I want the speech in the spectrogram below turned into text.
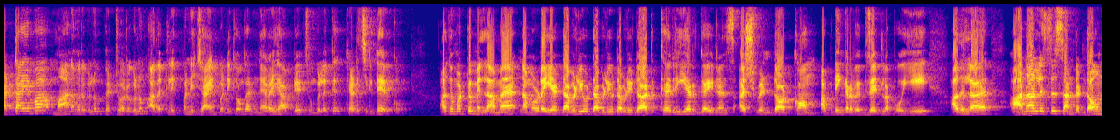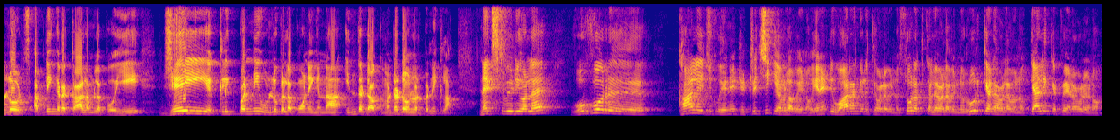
கட்டாயமாக மாணவர்களும் பெற்றோர்களும் அதை கிளிக் பண்ணி ஜாயின் பண்ணிக்கோங்க. நிறைய அப்டேட்ஸ் உங்களுக்கு கிடைச்சிக்கிட்டே இருக்கும். அது மட்டும் இல்லாமல் நம்மளுடைய W W W dot career guidance Ashwin dot com அப்படிங்கிற வெப்சைட்டில் போய் அதில் அனாலிசிஸ் அண்ட் டவுன்லோட்ஸ் அப்படிங்கிற காலமில் போய் ஜேஇயை கிளிக் பண்ணி உள்ளுக்குள்ளே போனீங்கன்னா இந்த டாக்குமெண்ட்டை டவுன்லோட் பண்ணிக்கலாம். நெக்ஸ்ட் வீடியோவில் ஒவ்வொரு காலேஜுக்கு என்ஐடி ட்ரிச்சிக்கு எவ்வளோ வேணும்? என்ஐடி வாரங்களுக்கு எவ்வளோ வேணும்? சூரத்கல் எவ்வளோ வேணும்? ரூர்கேல் எவ்வளோ வேணும்? கேலிக்கட் எவ்வளோ வேணும்?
